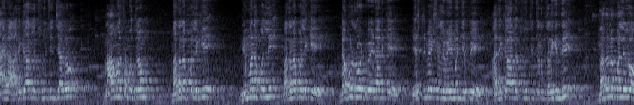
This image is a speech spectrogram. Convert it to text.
ఆయన అధికారులకు సూచించారు. రామసముద్రం మదనపల్లికి నిమ్మనపల్లి మదనపల్లికి డబుల్ రోడ్ వేయడానికి ఎస్టిమేషన్లు వేయమని చెప్పి అధికారులకు సూచించడం జరిగింది. మదనపల్లిలో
